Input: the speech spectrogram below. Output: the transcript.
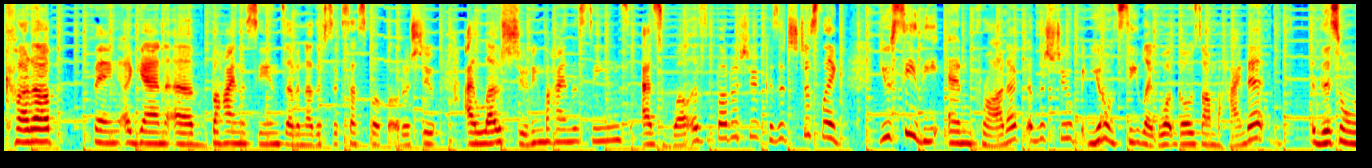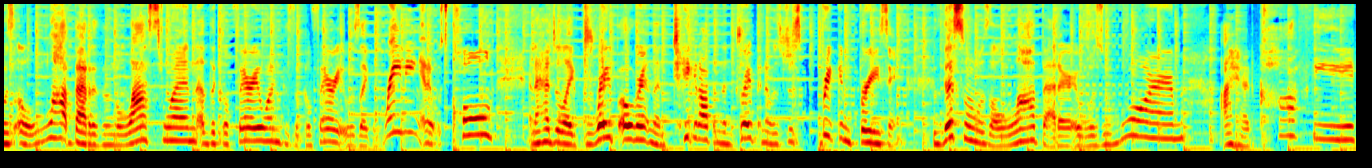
cut up thing again of behind the scenes of another successful photo shoot. I love shooting behind the scenes as well as a photo shoot because it's just like you see the end product of the shoot but you don't see like what goes on behind it. This one was a lot better than the last one of the Clefairy one because the Clefairy it was like raining and it was cold and I had to like drape over it and then take it off and then drape and it was just freaking freezing. This one was a lot better. It was warm. I had coffee.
